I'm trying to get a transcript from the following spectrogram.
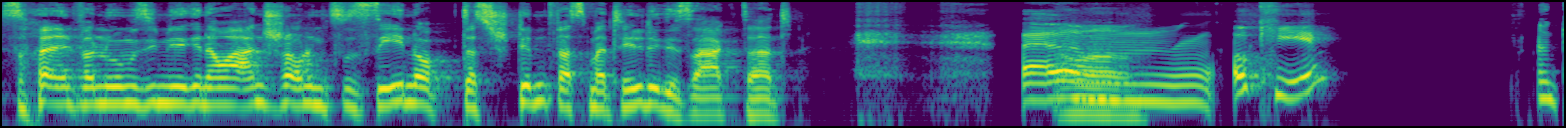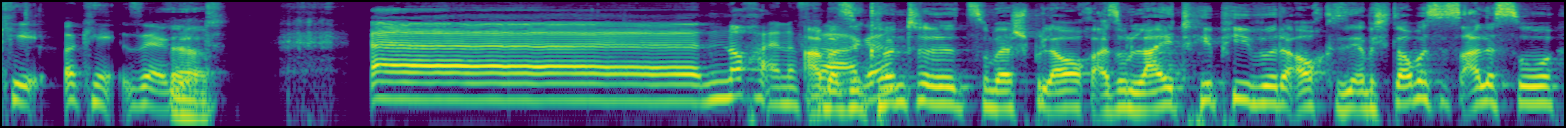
sondern einfach nur, um sie mir genauer anschauen, um zu sehen, ob das stimmt, was Mathilde gesagt hat. Ähm, okay. Okay, okay, sehr Ja. gut. Äh, noch eine Frage. Aber sie könnte zum Beispiel auch, also Light Hippie würde auch gesehen, aber ich glaube, es ist alles so,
